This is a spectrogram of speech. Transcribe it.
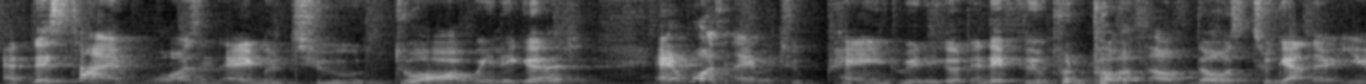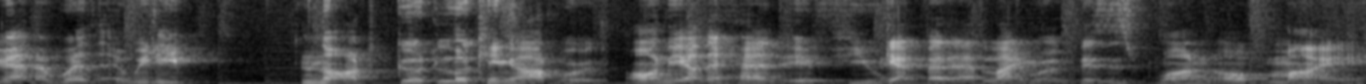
at this time wasn't able to draw really good and wasn't able to paint really good. And if you put both of those together, you end up with a really not good looking artwork. On the other hand, if you get better at line work, this is one of my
